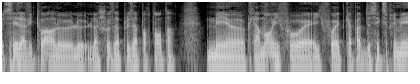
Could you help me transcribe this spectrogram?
c'est la victoire, la chose la plus importante. hein. Mais clairement, il faut, il faut être capable de s'exprimer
